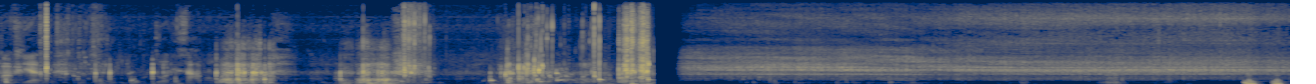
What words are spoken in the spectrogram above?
ปลาเพียสตัวที่สามเอาไว้ เดี๋ยวพ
